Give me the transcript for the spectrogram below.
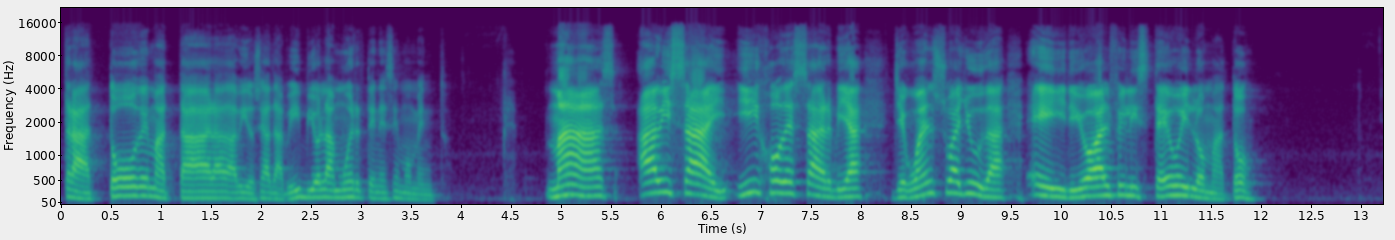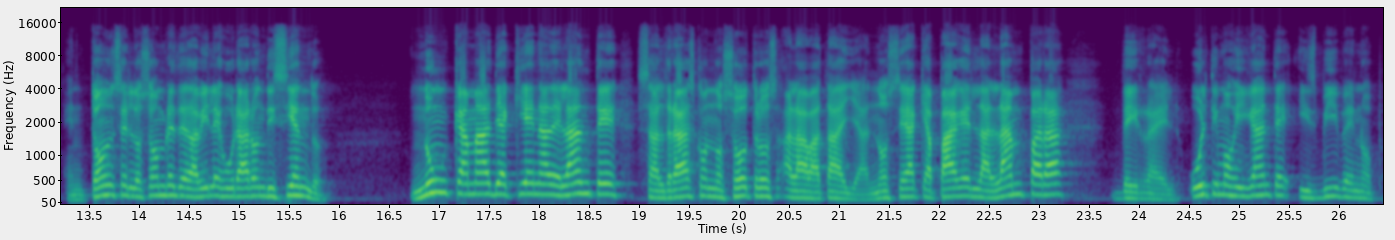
trató de matar a David. O sea, David vio la muerte en ese momento. Mas Abisai, hijo de Sarbia, llegó en su ayuda e hirió al filisteo y lo mató. Entonces los hombres de David le juraron diciendo, Nunca más de aquí en adelante saldrás con nosotros a la batalla, no sea que apagues la lámpara de Israel. Último gigante, Isbi Benob.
